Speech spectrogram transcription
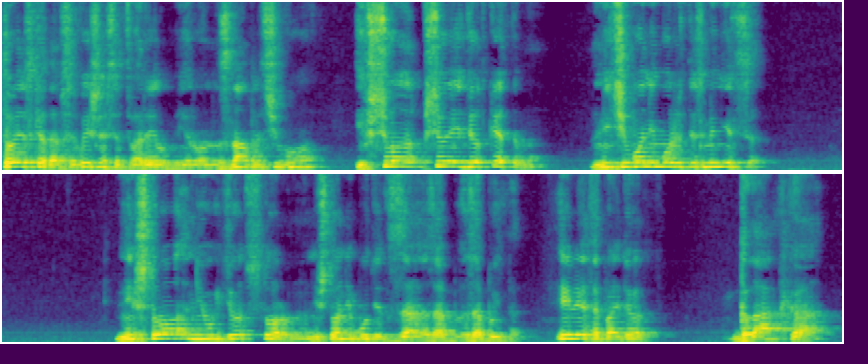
То есть, когда Всевышний сотворил мир, он знал для чего. И все, все идет к этому. Ничего не может измениться. Ничто не уйдет в сторону, ничто не будет за, за, забыто. Или это пойдет гладко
